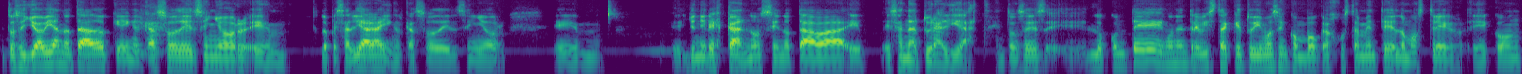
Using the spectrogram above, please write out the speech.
Entonces yo había notado que en el caso del señor em, López Aliaga y en el caso del señor... Em, eh, Johnny Rescano se notaba eh, esa naturalidad. Entonces, eh, lo conté en una entrevista que tuvimos en Convoca, justamente lo mostré con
